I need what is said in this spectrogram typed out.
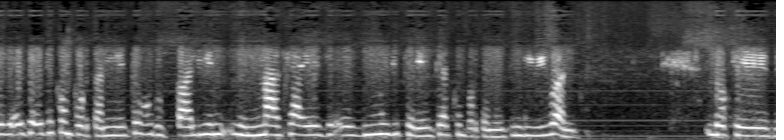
Ese, comportamiento grupal y en, y en masa es, es muy diferente al comportamiento individual. Lo que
